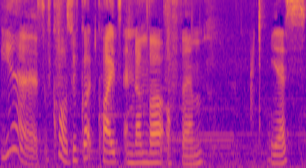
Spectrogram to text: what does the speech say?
Yes, of course. We've got quite a number of them. Yes.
